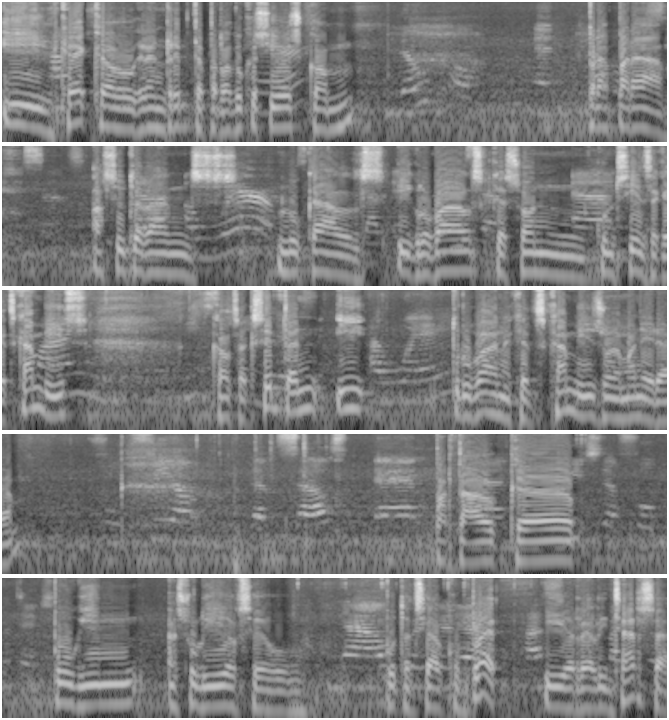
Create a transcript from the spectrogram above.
I crec que el gran repte per l'educació és com preparar els ciutadans locals i globals que són conscients d'aquests canvis, que els accepten i trobar en aquests canvis una manera per tal que puguin assolir el seu potencial complet i realitzar-se.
